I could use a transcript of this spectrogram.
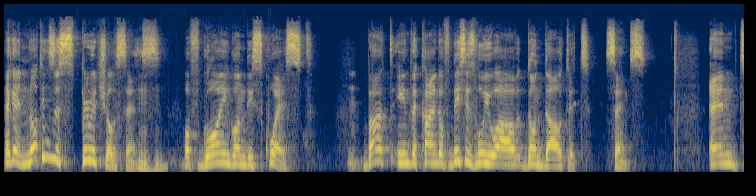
Again, not in the spiritual sense of going on this quest, but in the kind of this is who you are, don't doubt it sense. And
